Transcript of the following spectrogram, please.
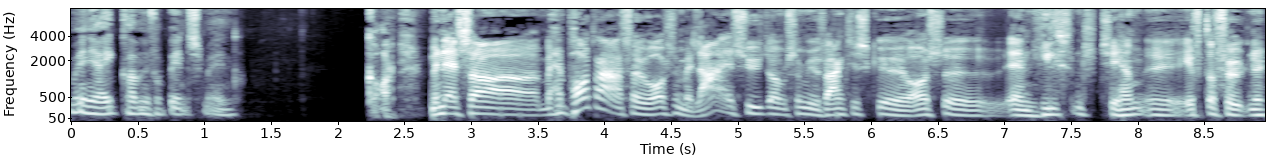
men jeg er ikke kommet i forbindelse med hende. Godt. Men altså, han pådrager sig jo også malariasygdom, som jo faktisk øh, også øh, er en hilsen til ham øh, efterfølgende.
